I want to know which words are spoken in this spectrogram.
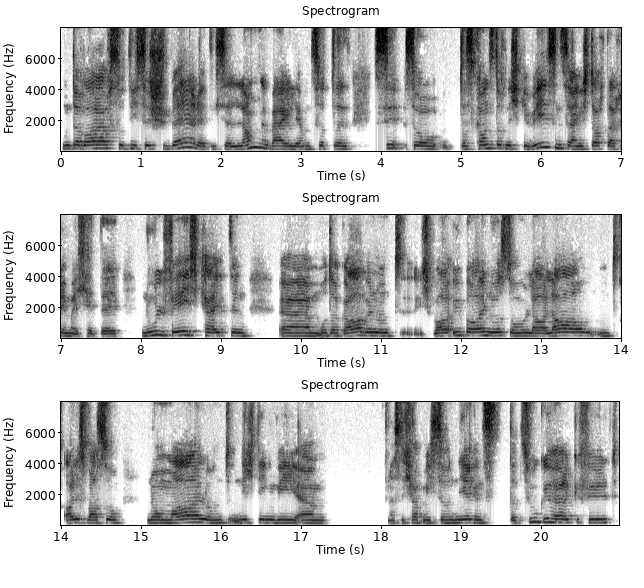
und da war auch so diese Schwere, diese Langeweile und so, so das kann es doch nicht gewesen sein. Ich dachte auch immer, ich hätte null Fähigkeiten ähm, oder Gaben und ich war überall nur so la la und alles war so normal und nicht irgendwie, ähm, also ich habe mich so nirgends dazugehörig gefühlt.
